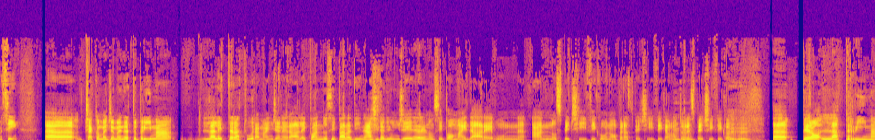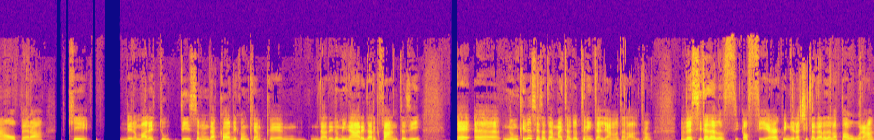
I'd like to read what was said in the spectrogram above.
Sì, uh, cioè come già detto prima, la letteratura, ma in generale, quando si parla di nascita di un genere non si può mai dare un anno specifico, un'opera specifica, un autore mm-hmm. specifico. Mm-hmm. Uh, però la prima opera che, bene o male, tutti sono d'accordo con che, che, da denominare Dark Fantasy è, uh, non credo sia stata mai tradotta in italiano, tra l'altro, of, of Fear, quindi la cittadella della paura,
